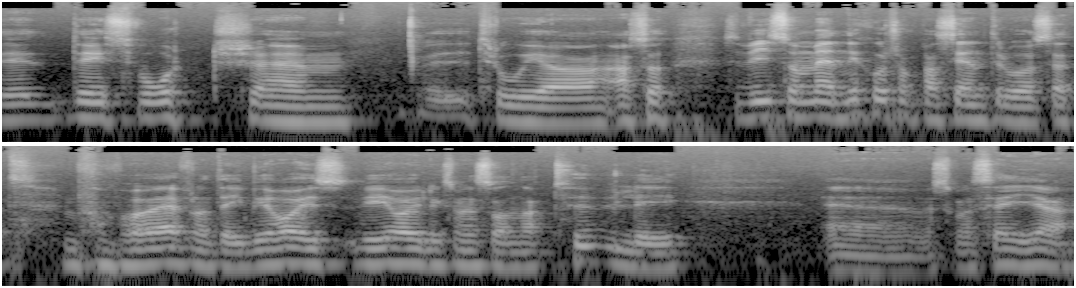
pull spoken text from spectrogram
det, det är svårt um, tror jag. Alltså, vi som människor, som patienter oavsett vad det är för någonting, vi har ju, vi har ju liksom en sån naturlig eh, vad ska man säga,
